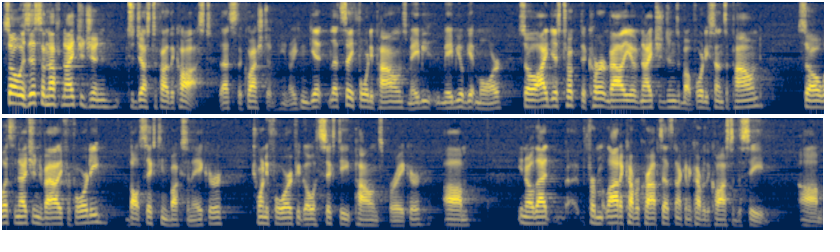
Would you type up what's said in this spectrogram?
so is this enough nitrogen to justify the cost? That's the question. You know, you can get, let's say 40 pounds, maybe, maybe you'll get more. So I just took the current value of nitrogen is about 40 cents a pound. So what's the nitrogen value for 40? About 16 bucks an acre. 24 if you go with 60 pounds per acre. Um, you know, that, for a lot of cover crops, that's not going to cover the cost of the seed. Um,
